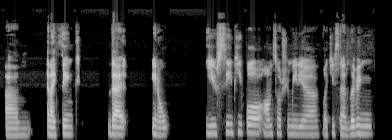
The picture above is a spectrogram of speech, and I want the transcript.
Um, and I think that, you know, you see people on social media, like you said, living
